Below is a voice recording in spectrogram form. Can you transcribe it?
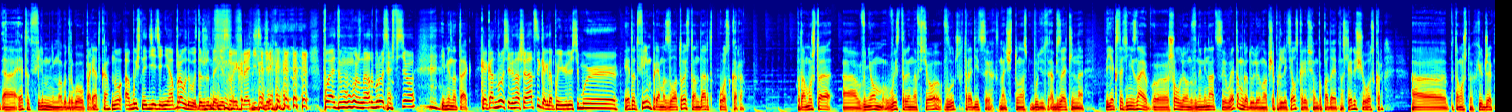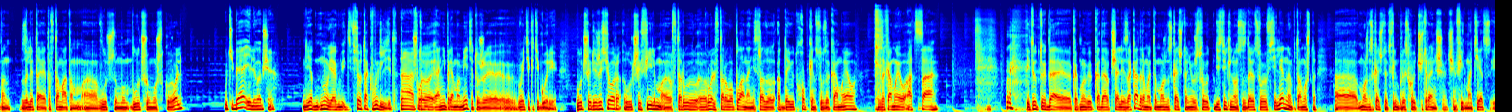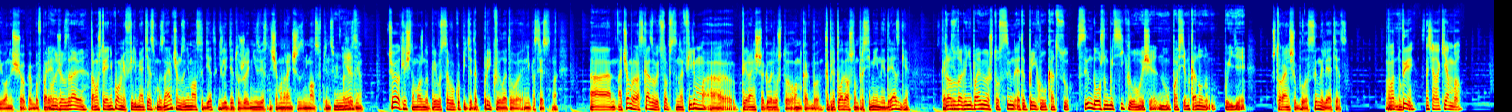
А, Этот фильм немного другого порядка. Но обычно дети не оправдывают ожидания своих родителей. Поэтому можно отбросить все, Именно так. как отбросили наши отцы, когда появились мы. Этот фильм прямо золотой стандарт Оскара. Потому что в нем выстроено все в лучших традициях. Значит, у нас будет обязательно... Я, кстати, не знаю, э, шел ли он в номинации в этом году, или он вообще пролетел. Скорее всего, он попадает на следующий Оскар. А, потому что Хью Джекман залетает автоматом а, в, лучшую, в лучшую мужскую роль. У тебя или вообще? Я, ну, я, все так выглядит, А, что понял. они прямо метят уже э, в эти категории. Лучший режиссер, лучший фильм, э, вторую э, роль второго плана они сразу отдают Хопкинсу за камео, за камео отца. И тут, да, э, как мы когда общались за кадром, это можно сказать, что они уже свою, действительно он создает свою вселенную, потому что э, можно сказать, что этот фильм происходит чуть раньше, чем фильм «Отец», и он еще как бы в порядке. Он еще в здравии. Потому что я не помню, в фильме «Отец» мы знаем, чем занимался дед, или дед уже неизвестно, чем он раньше занимался, в принципе, по Нет. жизни. Все отлично, можно присовокупить. Это приквел этого непосредственно. А, о чем рассказывает, собственно, фильм? А, ты раньше говорил, что он как бы... Ты предполагал, что он про семейные дрязги. Скорее. Сразу так и не поймешь, что сын это приквел к отцу. Сын должен быть сиквелом вообще, ну, по всем канонам, по идее. Что раньше было, сын или отец? Вот Ну, ты сначала кем был?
